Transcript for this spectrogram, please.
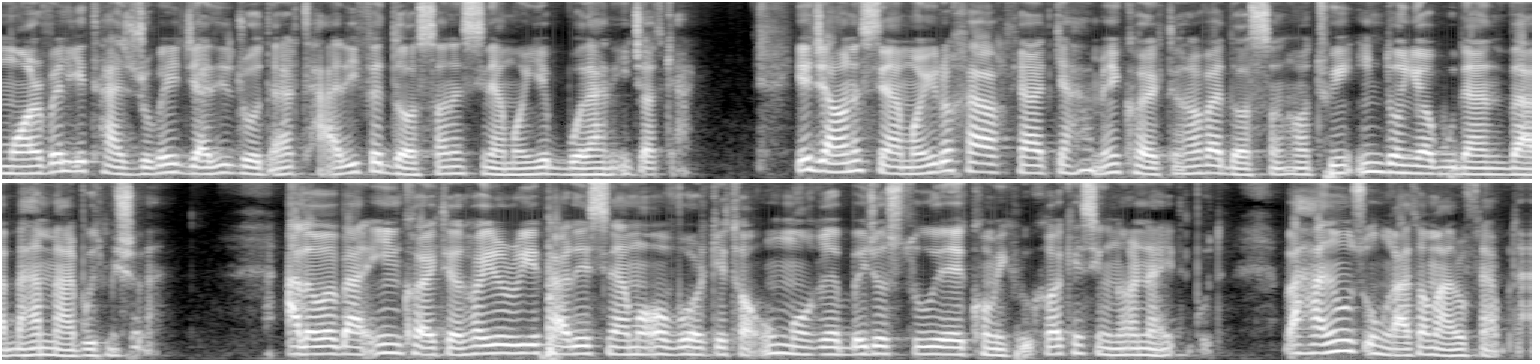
مارول یه تجربه جدید رو در تعریف داستان سینمایی بلند ایجاد کرد. یه جهان سینمایی رو خلق کرد که همه کارکترها و داستانها توی این دنیا بودند و به هم مربوط می شدن. علاوه بر این کارکترهایی رو روی پرده سینما آورد که تا اون موقع بجز توی comic book ها کسی اونا رو ندیده بود و هنوز اونقدر معروف نبودن.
